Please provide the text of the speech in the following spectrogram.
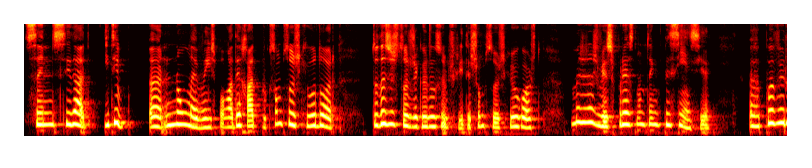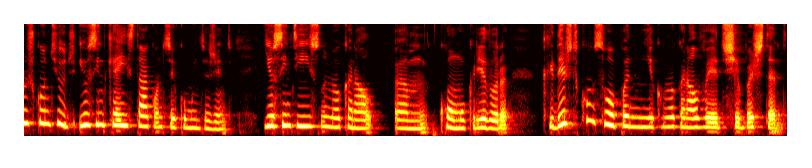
sem necessidade. E tipo, uh, não levem isto para o lado errado, porque são pessoas que eu adoro. Todas as pessoas a que eu estou subscritas são pessoas que eu gosto, mas às vezes parece que não tenho paciência uh, para ver os conteúdos. E eu sinto que é isso que está a acontecer com muita gente. E eu senti isso no meu canal um, como criadora, que desde que começou a pandemia, que o meu canal veio a descer bastante.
